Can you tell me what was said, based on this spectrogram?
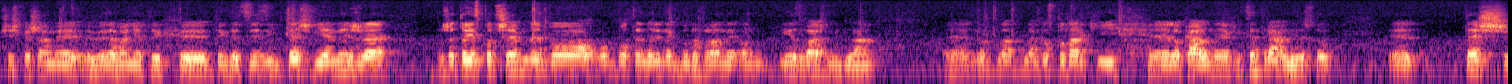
przyspieszamy wydawanie tych, tych decyzji. Też wiemy, że, że to jest potrzebne, bo, bo ten rynek budowlany on jest ważny dla, e, no, dla, dla gospodarki e, lokalnej, jak i centralnej. Zresztą e, też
